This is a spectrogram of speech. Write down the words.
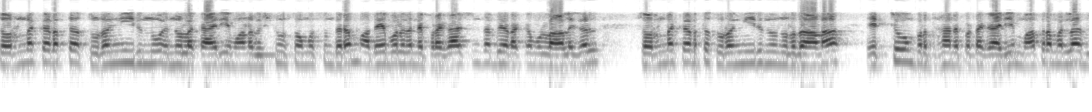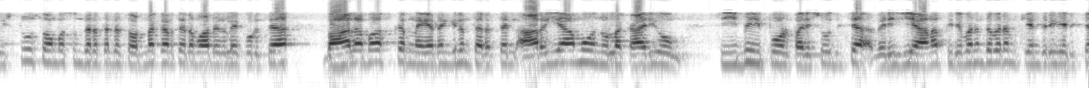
സ്വർണക്കടത്ത് തുടങ്ങിയിരുന്നു എന്നുള്ള കാര്യമാണ് വിഷ്ണു സോമസുന്ദരം. അതേപോലെ തന്നെ പ്രകാശൻ തമ്പി അടക്കമുള്ള ആളുകൾ സ്വർണക്കടത്ത് തുടങ്ങിയിരുന്നു എന്നുള്ളതാണ് ഏറ്റവും പ്രധാനപ്പെട്ട കാര്യം. മാത്രമല്ല വിഷ്ണു സോമസുന്ദരത്തിന്റെ സ്വർണക്കടത്ത് ഇടപാടുകളെ കുറിച്ച് ബാലഭാസ്കറിന് ഏതെങ്കിലും തരത്തിൽ അറിയാമോ എന്നുള്ള കാര്യവും സി ബി ഇപ്പോൾ പരിശോധിച്ച് വരികയാണ്. തിരുവനന്തപുരം കേന്ദ്രീകരിച്ച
